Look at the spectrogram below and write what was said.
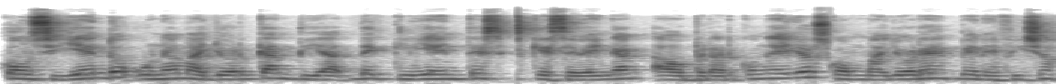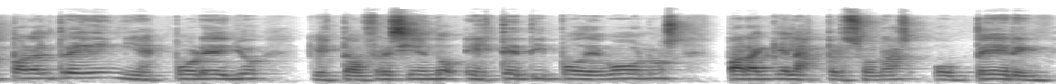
consiguiendo una mayor cantidad de clientes que se vengan a operar con ellos con mayores beneficios para el trading y es por ello que está ofreciendo este tipo de bonos para que las personas operen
